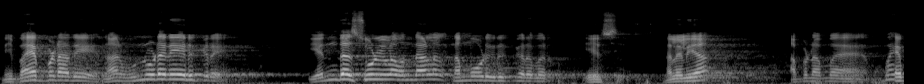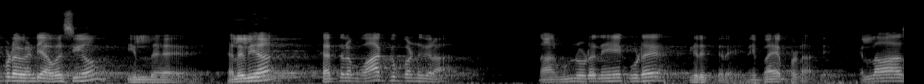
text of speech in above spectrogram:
நீ பயப்படாதே நான் உன்னுடனே இருக்கிறேன். எந்த சூழ்நிலை வந்தாலும் நம்மோடு இருக்கிறவர் இயேசு. இல்லையா அப்போ நம்ம பயப்பட வேண்டிய அவசியம் இல்லை. இல்லையா கத்திரம் வாக்கு பண்ணுகிறார். நான் உன்னுடனே கூட இருக்கிறேன். நீ பயப்படாதே. எல்லா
